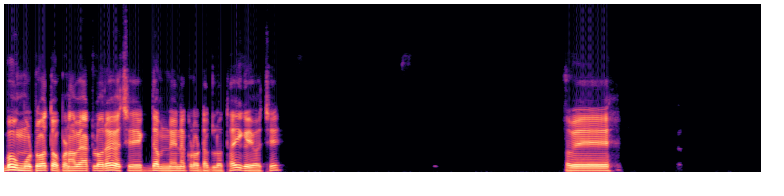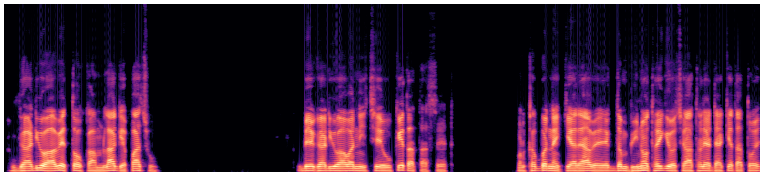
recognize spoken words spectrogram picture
બહુ મોટો હતો, પણ હવે આટલો રહ્યો છે. એકદમ નેનકડો ઢગલો થઈ ગયો છે. હવે ગાડીઓ આવે તો કામ લાગે પાછું. બે ગાડીઓ આવવાની છે એવું કહેતા હતા શેઠ. પણ ખબર નહીં ક્યારે આવે. એકદમ ભીનો થઈ ગયો છે આથળિયા ઢાંકેતા તોય.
